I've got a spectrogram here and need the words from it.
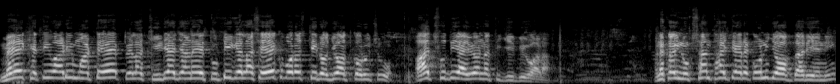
મેં ખેતીવાડી માટે પેલા ચીડિયા જાણે તૂટી ગયેલા છે. એક વર્ષથી રજૂઆત કરું છું. આજ સુધી આવ્યો નથી જીબીવાળા. અને કંઈ નુકસાન થાય ત્યારે કોની જવાબદારી એની?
